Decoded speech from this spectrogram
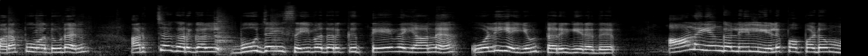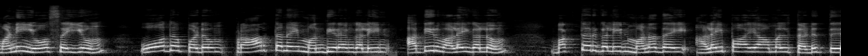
பரப்புவதுடன் அர்ச்சகர்கள் பூஜை செய்வதற்கு தேவையான ஒளியையும் தருகிறது. ஆலயங்களில் எழுப்பப்படும் மணி யோசையும் ஓதப்படும் பிரார்த்தனை மந்திரங்களின் அதிர்வலைகளும் பக்தர்களின் மனதை அலைப்பாயாமல் தடுத்து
